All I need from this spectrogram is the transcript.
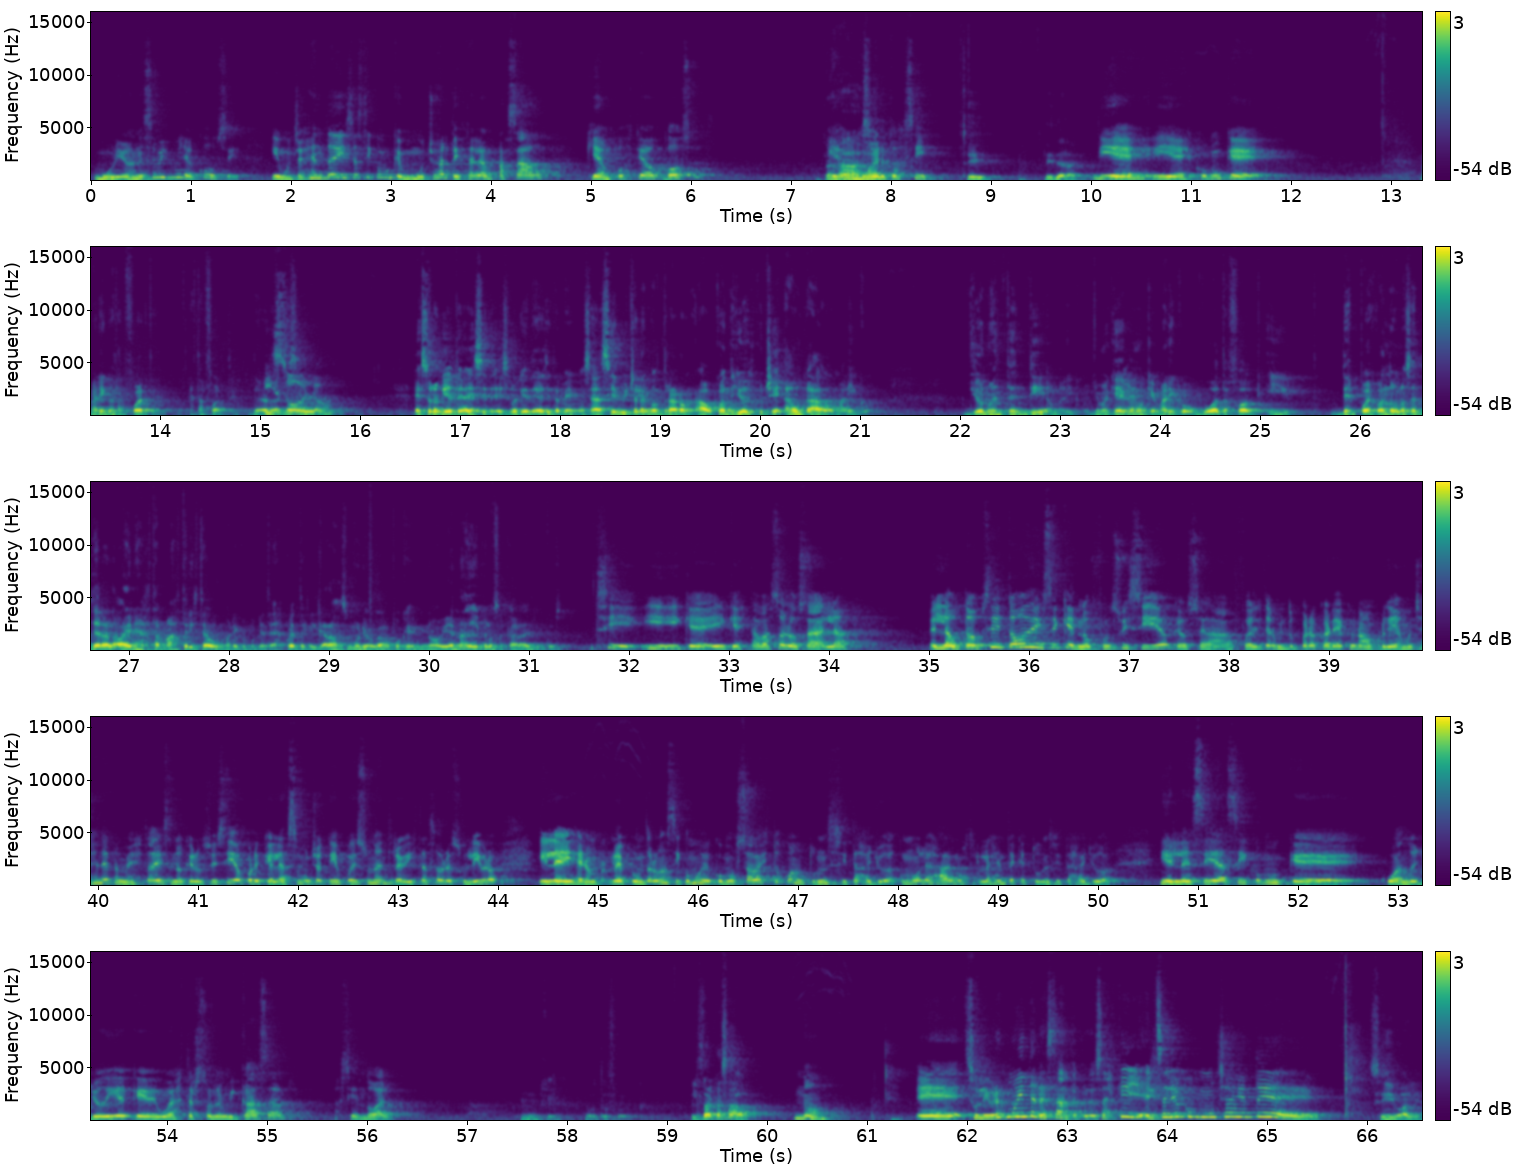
murió en ese mismo jacuzzi. Y mucha gente dice así como que muchos artistas le han pasado que han posteado cosas y Ajá, han sí. muerto así. Sí, literal. Y es, y es como que... Marico, está fuerte. Está fuerte. De verdad. Y que sí. solo. Eso es lo que yo te iba a decir, eso es lo que yo te iba a decir también. O sea, si el bicho lo encontraron, cuando yo escuché ahogado, marico, yo no entendía, marico. Yo me quedé Claro. como que, marico, what the fuck. Y después cuando uno se entera la vaina es hasta más triste aún, marico, porque te das cuenta que el carajo se murió ahogado porque no había nadie que lo sacara del jacuzzi. Sí, y, y que, y que estaba solo. O sea, la, la autopsia y todo dice que no fue un suicidio, que o sea, fue literalmente un paro cardíaco. No, porque ya mucha gente también está diciendo que era un suicidio porque él hace mucho tiempo hizo una entrevista sobre su libro y le dijeron, le preguntaron así como que, ¿cómo sabes tú cuando tú necesitas ayuda? ¿Cómo les vas a demostrar a la gente que tú necesitas ayuda? Y él decía así como que cuando yo diga que voy a estar solo en mi casa haciendo algo. Ok, what the fuck. ¿Él estaba casado? No. Eh, su libro es muy interesante porque sabes que él salió con mucha gente Sí, vale.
